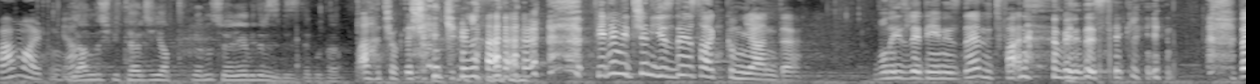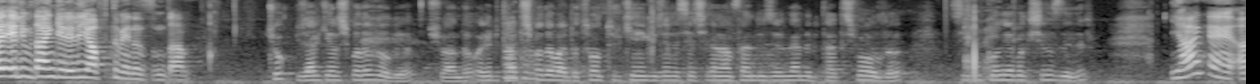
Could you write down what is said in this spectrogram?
ben vardım ya. Yanlış bir tercih yaptıklarını söyleyebiliriz biz de buradan. Ah çok teşekkürler. Film için yüzde yüz hakkım yendi. Bunu izlediğinizde lütfen beni destekleyin. Ben elimden geleni yaptım en azından. Çok güzel yarışmaları da oluyor şu anda. Öyle bir tartışma da vardı. Son Türkiye güzeli seçilen hanımefendi üzerinden de bir tartışma oldu. Siz bu konuya bakışınız nedir? Yani e,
